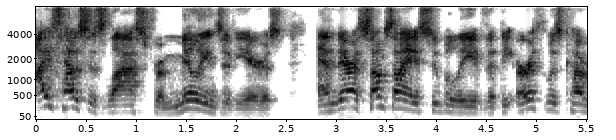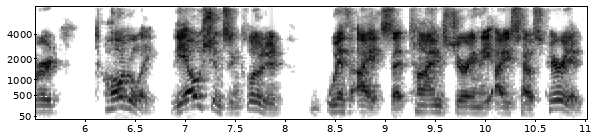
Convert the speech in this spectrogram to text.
Ice houses last for millions of years. And there are some scientists who believe that the Earth was covered totally, the oceans included, with ice at times during the ice house period.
